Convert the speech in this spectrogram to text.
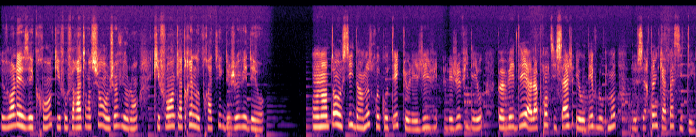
devant les écrans, qu'il faut faire attention aux jeux violents, qu'il faut encadrer nos pratiques de jeux vidéo. On entend aussi d'un autre côté que les jeux, les jeux vidéo peuvent aider à l'apprentissage et au développement de certaines capacités,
